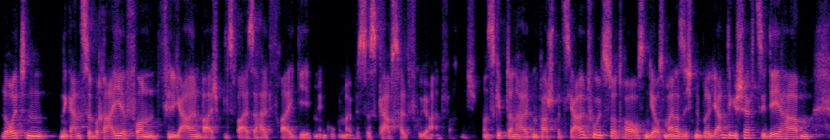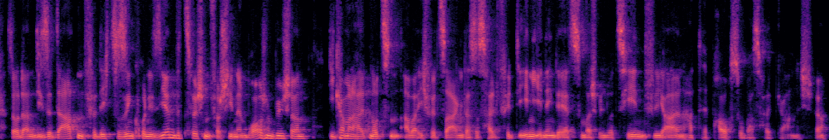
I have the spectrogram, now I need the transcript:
Leuten eine ganze Reihe von Filialen beispielsweise halt freigeben in Google My Business. Das gab es halt früher einfach nicht. Und es gibt dann halt ein paar Spezialtools dort draußen, die aus meiner Sicht eine brillante Geschäftsidee haben, so dann diese Daten für dich zu synchronisieren zwischen verschiedenen Branchenbüchern. Die kann man halt nutzen. Aber ich würde sagen, dass es halt für denjenigen, der jetzt zum Beispiel nur zehn Filialen hat, der braucht sowas halt gar nicht. Ja.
